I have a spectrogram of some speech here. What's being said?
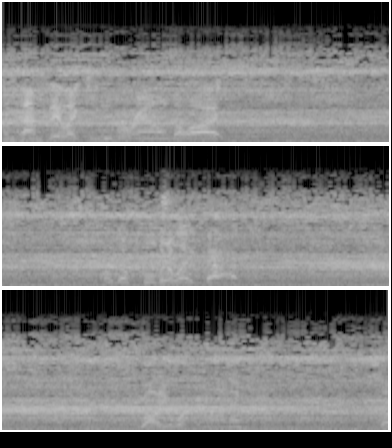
Sometimes they like to move around a lot. Or they'll pull their leg back while you're working on them. So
